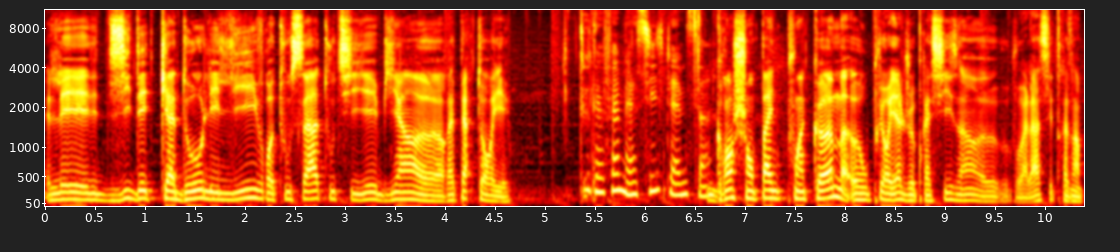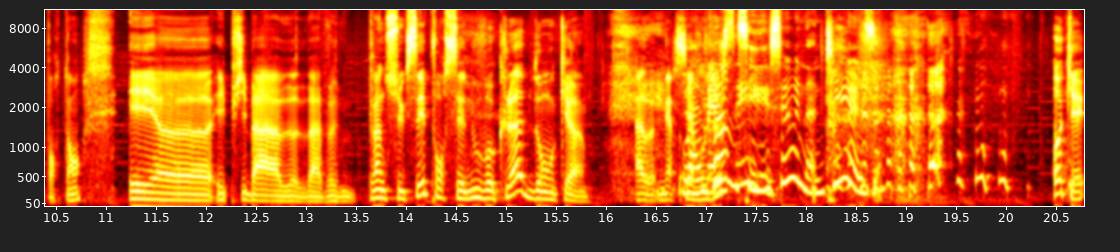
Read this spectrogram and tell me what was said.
les idées de cadeaux, les livres, tout ça, tout y est bien euh, répertorié. Tout à fait, merci James. grandchampagne.com euh, au pluriel je précise hein, euh, voilà c'est très important et, euh, et puis bah, bah, plein de succès pour ces nouveaux clubs donc ah, merci à vous deux. Merci. see you soon and cheers. ok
